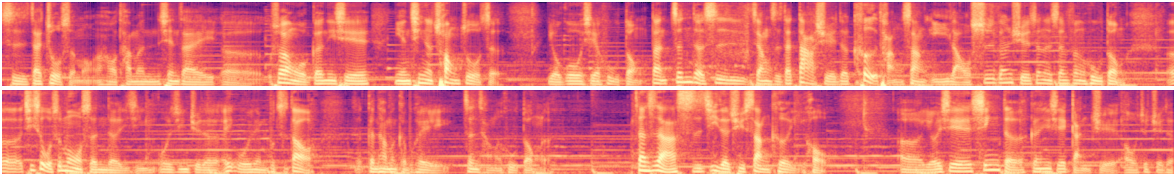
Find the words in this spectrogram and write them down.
是在做什么？然后他们现在，呃，虽然我跟一些年轻的创作者。有过一些互动，但真的是这样子，在大学的课堂上，以老师跟学生的身份互动，呃，其实我是陌生的，已经，我已经觉得，哎，我有点不知道跟他们可不可以正常的互动了。但是啊，实际的去上课以后，呃，有一些心得跟一些感觉，哦，我就觉得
